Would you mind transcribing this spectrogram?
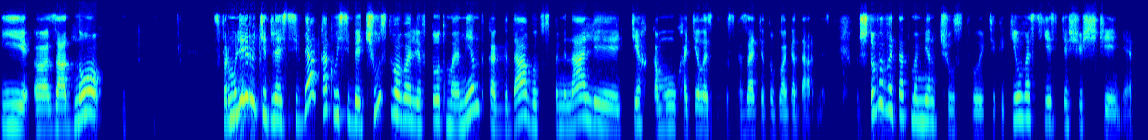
И э, заодно Сформулируйте для себя, как вы себя чувствовали в тот момент, когда вы вспоминали тех, кому хотелось бы сказать эту благодарность. Что вы в этот момент чувствуете, какие у вас есть ощущения.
